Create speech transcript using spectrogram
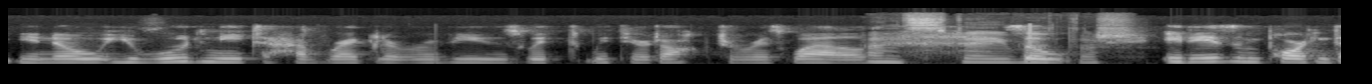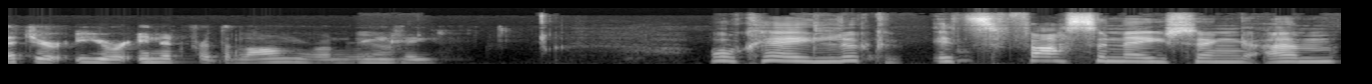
You know, you would need to have regular reviews with with your doctor as well. And stay so with it. it is important that you're you're in it for the long run, really. Yeah. Okay, look, it's fascinating. Um,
